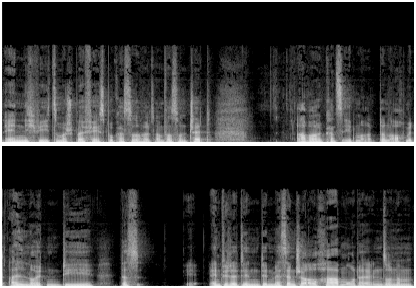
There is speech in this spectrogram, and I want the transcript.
ähnlich wie zum Beispiel bei Facebook hast du halt einfach so einen Chat, aber kannst eben dann auch mit allen Leuten, die das entweder den, den Messenger auch haben oder in so einem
